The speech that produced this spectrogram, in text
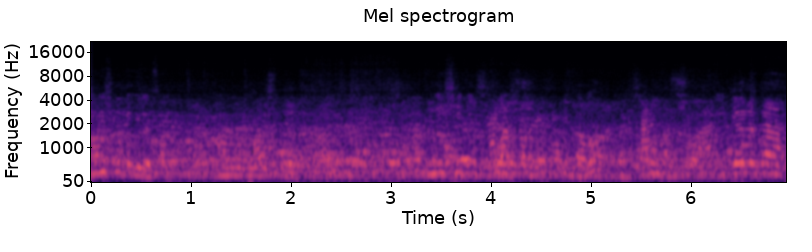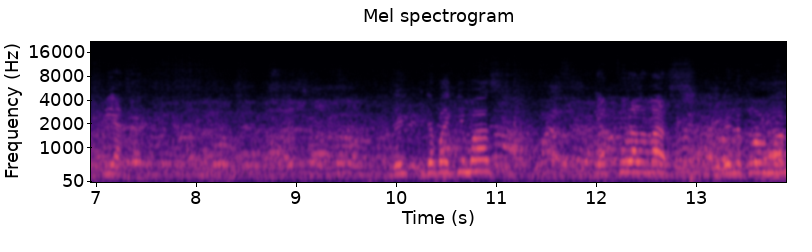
ইলিশ কত করে আছে এটা ভাই কি মাছ? এটা কোরাল মাছ। এটা হলো পুরান মাছ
